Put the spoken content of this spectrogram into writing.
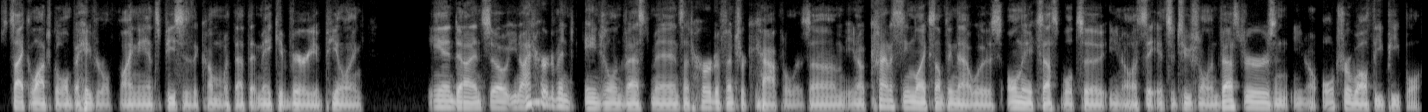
psychological and behavioral finance pieces that come with that that make it very appealing. And uh, and so you know I'd heard of angel investments, I'd heard of venture capitalism. You know, kind of seemed like something that was only accessible to you know let's say institutional investors and you know ultra wealthy people.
